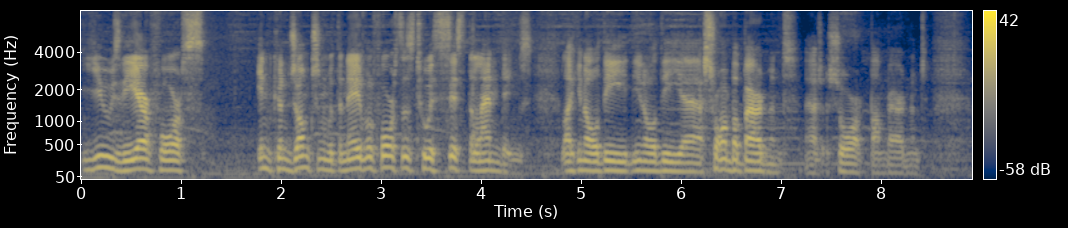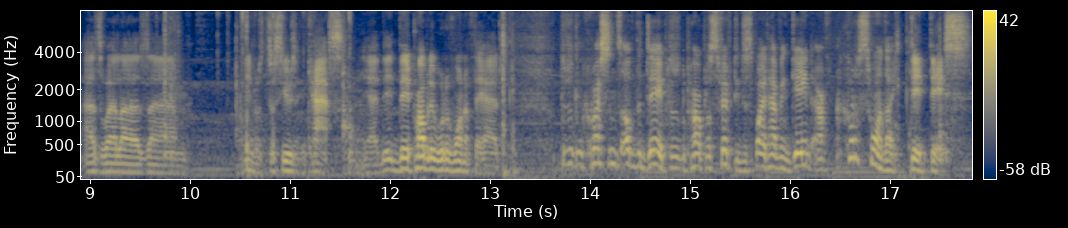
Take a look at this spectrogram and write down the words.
use the Air Force in conjunction with the naval forces to assist the landings, like you know the you know the uh, shore bombardment, uh, shore bombardment, as well as um, you know just using CAS. Yeah, they, they probably would have won if they had. Political questions of the day. Political power plus 50. Despite having gained, I could have sworn I did this.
